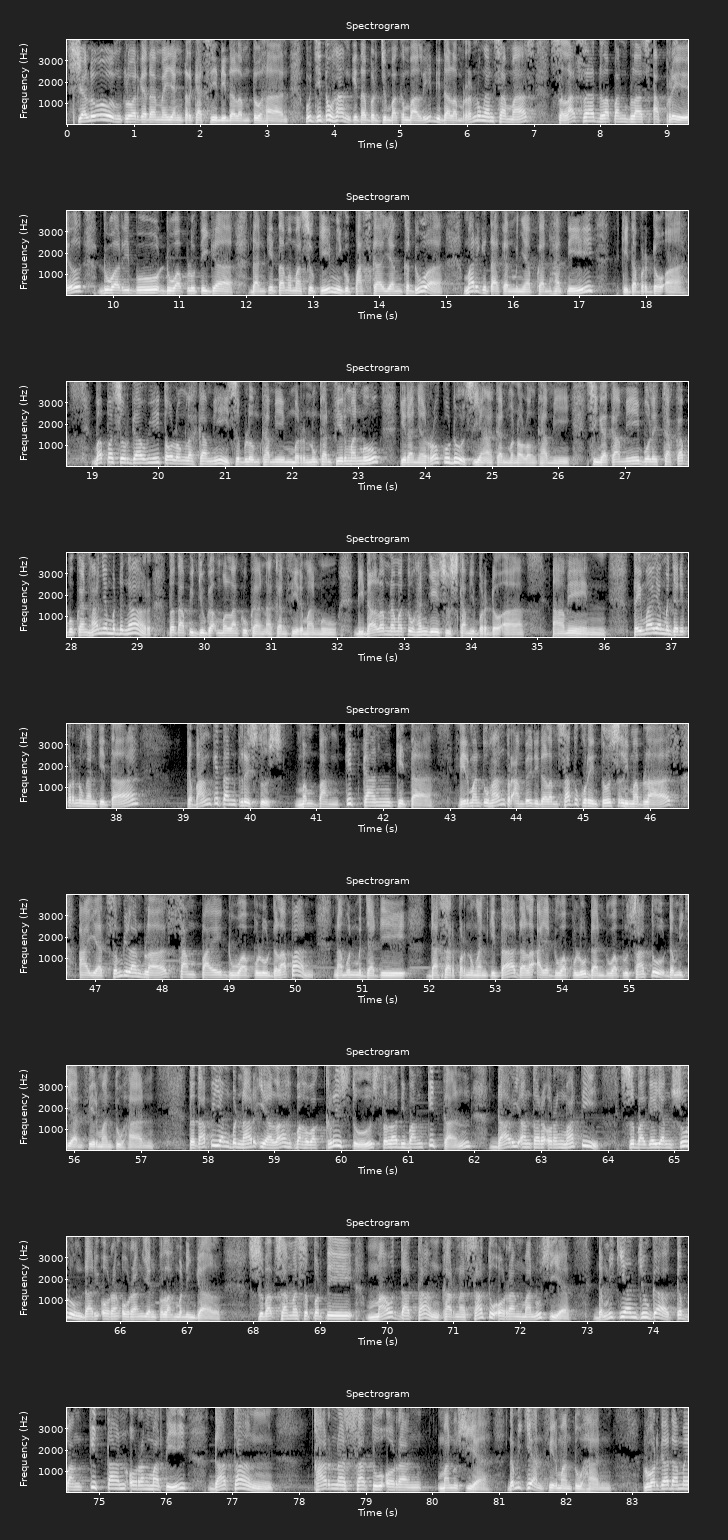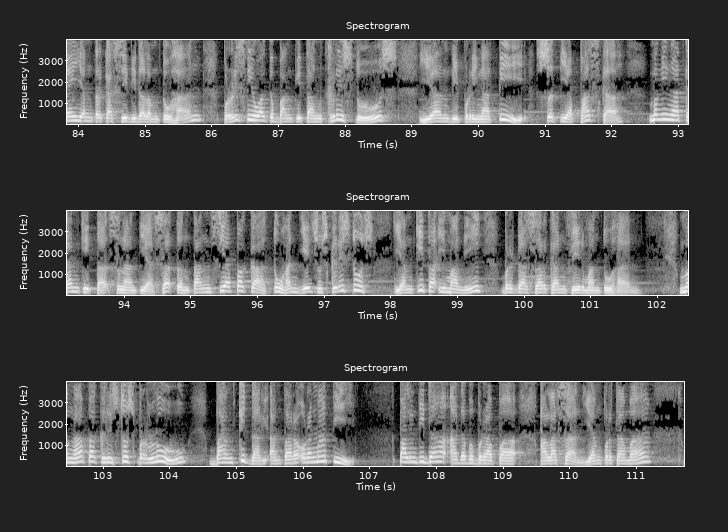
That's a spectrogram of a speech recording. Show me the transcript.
Shalom keluarga damai yang terkasih di dalam Tuhan. Puji Tuhan kita berjumpa kembali di dalam Renungan Samas Selasa 18 April 2023 dan kita memasuki Minggu Paskah yang kedua. Mari kita akan menyiapkan hati kita berdoa. Bapa Surgawi, tolonglah kami sebelum kami merenungkan firman-Mu, kiranya roh kudus yang akan menolong kami, sehingga kami boleh cakap bukan hanya mendengar, tetapi juga melakukan akan firman-Mu. Di dalam nama Tuhan Yesus kami berdoa. Amin. Tema yang menjadi perenungan kita, Kebangkitan Kristus membangkitkan kita. Firman Tuhan terambil di dalam 1 Korintus 15 ayat 19 sampai 28. Namun menjadi dasar perenungan kita adalah ayat 20 dan 21. Demikian firman Tuhan. Tetapi yang benar ialah bahwa Kristus telah dibangkitkan dari antara orang mati sebagai yang sulung dari orang-orang yang telah meninggal. Sebab sama seperti maut datang karena satu orang manusia, demikian juga kebangkitan orang mati datang karena satu orang manusia. Demikian firman Tuhan. Keluarga damai yang terkasih di dalam Tuhan, peristiwa kebangkitan Kristus yang diperingati setiap Paskah mengingatkan kita senantiasa tentang siapakah Tuhan Yesus Kristus yang kita imani berdasarkan firman Tuhan. Mengapa Kristus perlu bangkit dari antara orang mati? Paling tidak ada beberapa alasan. Yang pertama,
